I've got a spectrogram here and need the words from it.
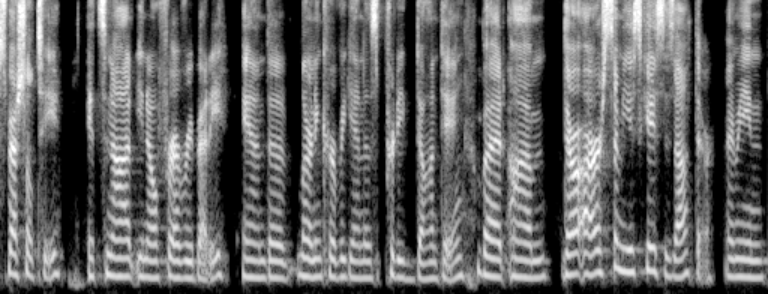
specialty. It's not, you know, for everybody. And the learning curve again is pretty daunting, but, um, there are some use cases out there. I mean,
